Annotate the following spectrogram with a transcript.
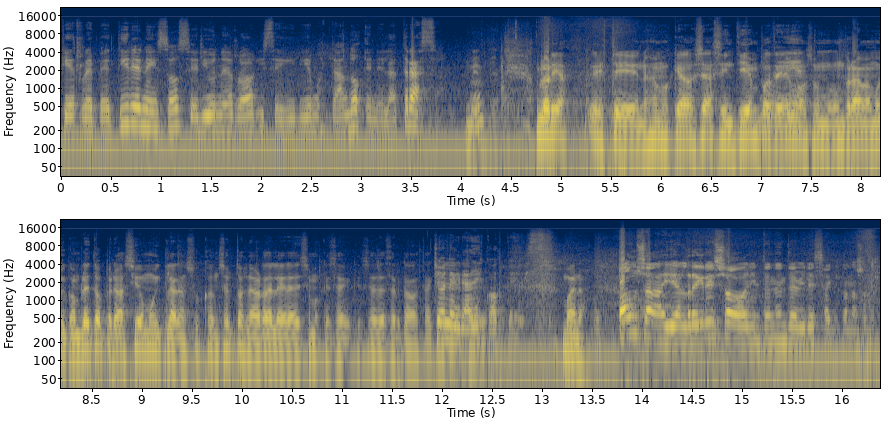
que repetir en eso sería un error y seguiríamos estando en el atraso. Gloria, este, nos hemos quedado ya sin tiempo, tenemos un, programa muy completo, pero ha sido muy claro en sus conceptos, la verdad le agradecemos que se, haya acercado hasta aquí. Yo le agradezco a ustedes. Bueno. Pausa y al regreso el Intendente Avilés aquí con nosotros.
